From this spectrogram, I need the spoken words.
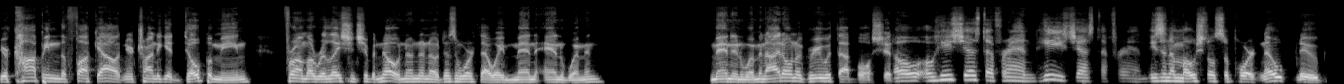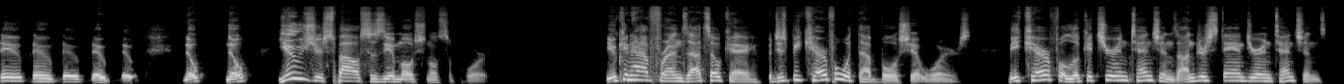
you're copying the fuck out and you're trying to get dopamine from a relationship. No, no, no, no. It doesn't work that way, men and women. Men and women. I don't agree with that bullshit. Oh, oh, he's just a friend. He's just a friend. He's an emotional support. Nope, nope, nope, nope, nope, nope, nope. Nope, nope. Use your spouse as the emotional support. You can have friends, that's okay, but just be careful with that bullshit, warriors. Be careful. Look at your intentions. Understand your intentions.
